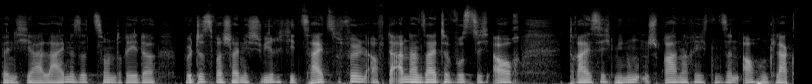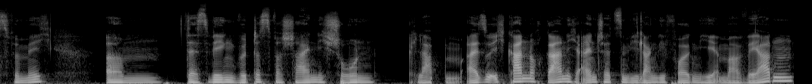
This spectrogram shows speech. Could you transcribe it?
wenn ich hier alleine sitze und rede, wird es wahrscheinlich schwierig, die Zeit zu füllen. Auf der anderen Seite wusste ich auch, 30 Minuten Sprachnachrichten sind auch ein Klacks für mich. Ähm, deswegen wird das wahrscheinlich schon klappen. Also ich kann noch gar nicht einschätzen, wie lang die Folgen hier immer werden.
